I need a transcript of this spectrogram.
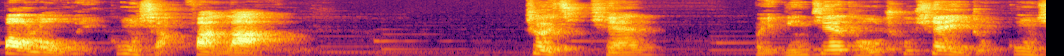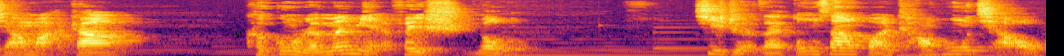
暴露伪共享泛滥。这几天，北京街头出现一种共享马扎，可供人们免费使用。记者在东三环长虹桥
